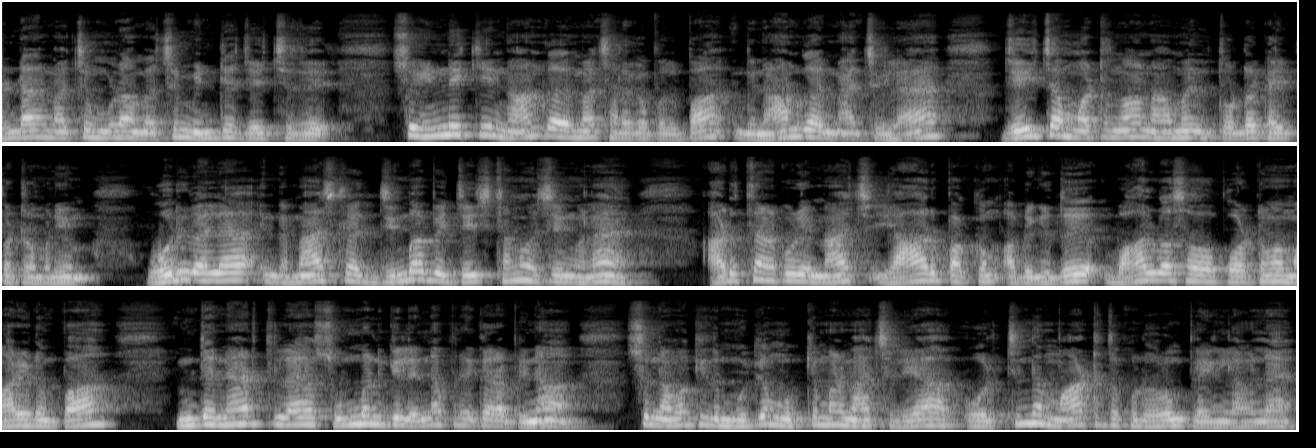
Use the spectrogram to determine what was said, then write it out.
ரெண்டாவது மேட்ச்சும் மூணாவது மேட்சும் இந்தியா ஜெயிச்சது. ஸோ இன்றைக்கி நான்காவது மேட்ச் நடக்க இந்த நான்காவது மேட்ச்சில் ஜெயிச்சா மட்டும்தான் நாம இந்த தொடரை கைப்பற்ற முடியும். ஒருவேளை இந்த மேட்ச்சில் ஜிம்பாபே ஜெயிச்சிட்டான்னு வச்சுக்கோங்களேன் அடுத்து நடக்கக்கூடிய மேட்ச் யார் பக்கம் அப்படிங்கிறது வால்வாசாவை போட்டமாக மாறிடும்ப்பா. இந்த நேரத்தில் சும்மன் கில் என்ன பண்ணியிருக்காரு அப்படின்னா ஸோ நமக்கு இது மிக முக்கியமான மேட்ச் இல்லையா? ஒரு சின்ன மாற்றத்தை கொண்டு வரும் பிளேயிங் லெவலில்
